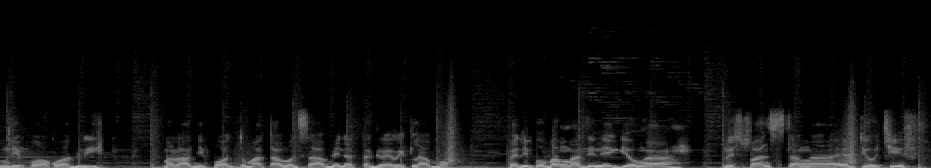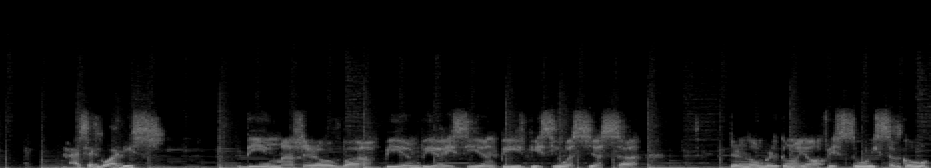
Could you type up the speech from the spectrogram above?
hindi po ako agree. Marami po ang tumatawag sa amin at nagre-reklamo. Pwede po bang madinig yung ah, response ng ah, LTO Chief? as a Guadis, the matter of uh, PMVIC and PETC was just uh, turned over to my office two weeks ago.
